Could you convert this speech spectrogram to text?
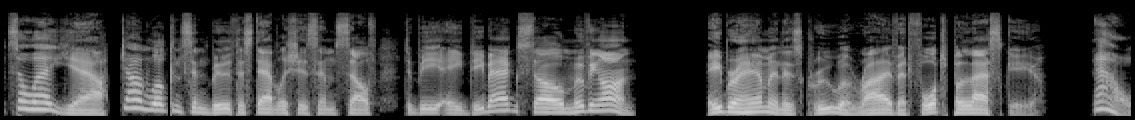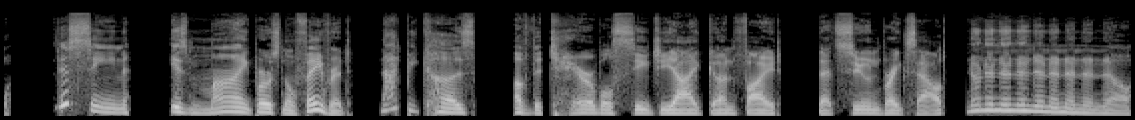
So, uh, yeah, John Wilkinson Booth establishes himself to be a D bag, so moving on. Abraham and his crew arrive at Fort Pulaski. Now, this scene is my personal favorite, not because of the terrible CGI gunfight that soon breaks out. No, no, no, no, no, no, no, no, no.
